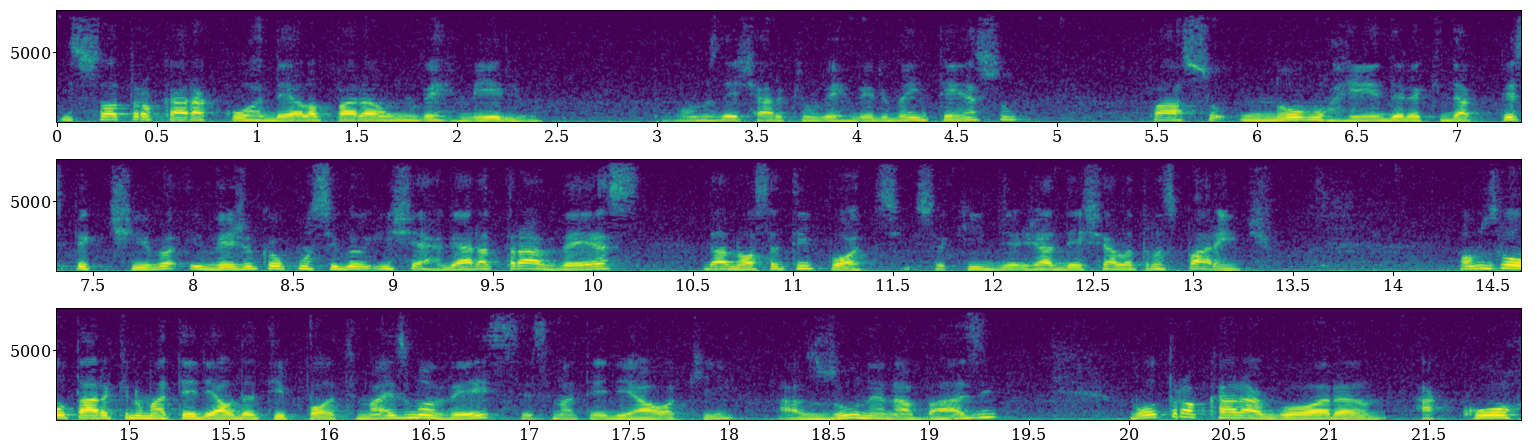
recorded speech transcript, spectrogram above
E só trocar a cor dela para um vermelho. Então, vamos deixar aqui um vermelho bem intenso faço um novo render aqui da perspectiva e vejo que eu consigo enxergar através da nossa teapot. Isso aqui já deixa ela transparente. Vamos voltar aqui no material da teapot mais uma vez, esse material aqui, azul né, na base. Vou trocar agora a cor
